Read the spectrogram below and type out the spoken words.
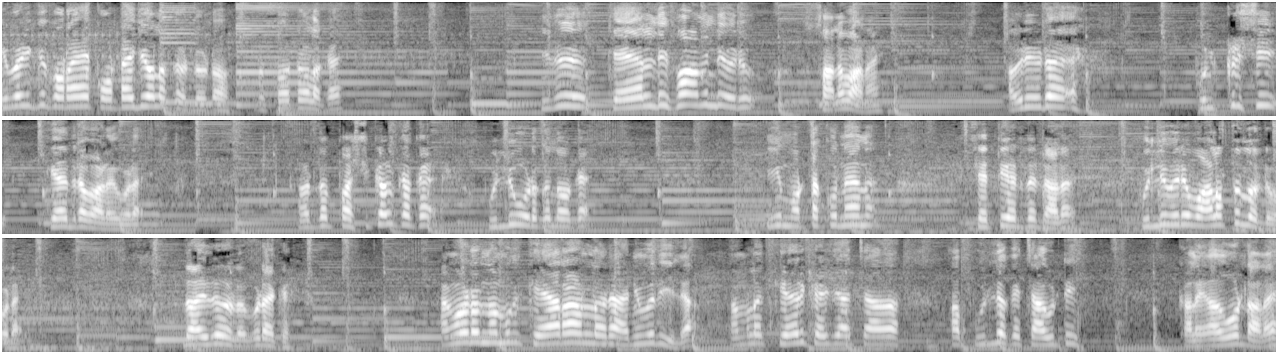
ഈ വഴിക്ക് കുറേ കോട്ടേജുകളൊക്കെ ഉണ്ട് കേട്ടോ റിസോർട്ടുകളൊക്കെ. ഇത് കെ എൽ ഡി ഫാമിന്റെ ഒരു സ്ഥലമാണ്. അവരിവിടെ പുൽകൃഷി കേന്ദ്രമാണ് ഇവിടെ. അവിടുത്തെ പശുക്കൾക്കൊക്കെ പുല്ല് കൊടുക്കുന്നതൊക്കെ ഈ മുട്ടക്കുന്നേന്ന് ചെത്തിയെടുത്തിട്ടാണ് പുല്ല് ഇവർ വളർത്തുന്നുണ്ട് ഇവിടെ. ഇതായത് ഇവിടെയൊക്കെ. അങ്ങോട്ടൊന്നും നമുക്ക് കയറാനുള്ള ഒരു അനുമതിയില്ല. നമ്മൾ കയറി കഴിഞ്ഞാൽ ആ പുല്ലൊക്കെ ചവിട്ടി കളയാതുകൊണ്ടാണേ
